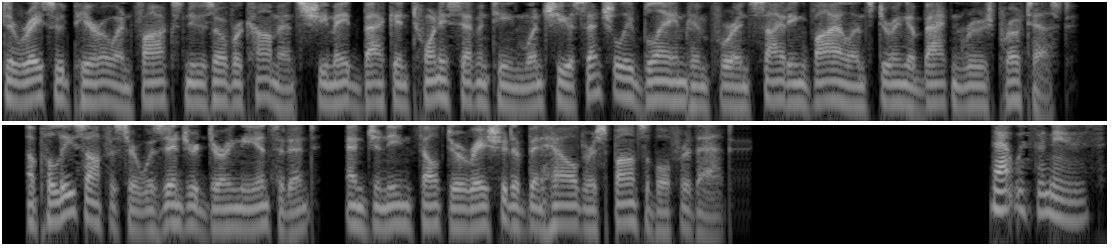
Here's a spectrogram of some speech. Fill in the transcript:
DeRay sued Pirro and Fox News over comments she made back in 2017 when she essentially blamed him for inciting violence during a Baton Rouge protest. A police officer was injured during the incident, and Jeanine felt DeRay should have been held responsible for that. That was the news.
